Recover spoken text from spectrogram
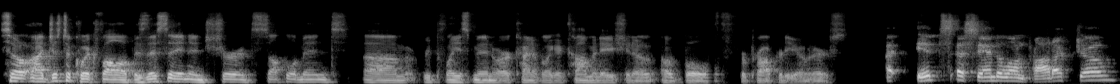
So, uh, just a quick follow up: Is this an insurance supplement, um, replacement, or kind of like a combination of, of both for property owners? Uh, it's a standalone product, Joe,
